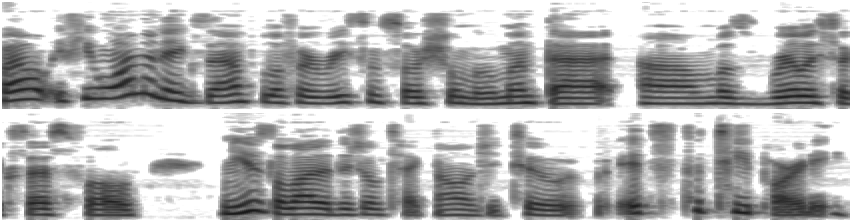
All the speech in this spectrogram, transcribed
Well, if you want an example of a recent social movement that um, was really successful and used a lot of digital technology too, it's the Tea Party.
